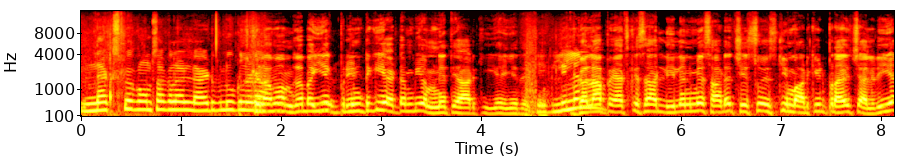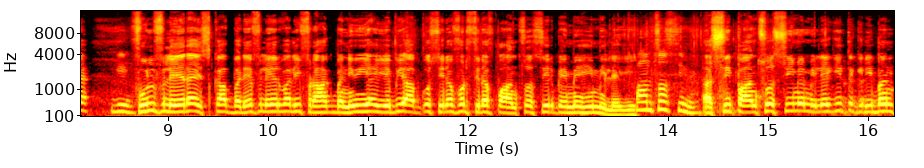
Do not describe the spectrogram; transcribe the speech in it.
नेक्स्ट पे कौन सा कलर लाइट ब्लू कलर अलावा हमजा भाई एक प्रिंट की आइटम भी हमने तैयार की है ये ठीक, देखो लीलन गला पैच के साथ लीलन में साढ़े छः सौ इसकी मार्केट प्राइस चल रही है। फुल फ्लेयर है इसका बड़े फ्लेयर वाली फ्राक बनी हुई है ये भी आपको सिर्फ़ और सिर्फ़ पाँच सौ अस्सी रुपये में ही मिलेगी। पाँच सौ अस्सी में? अस्सी पाँच सौ अस्सी में मिलेगी तकरीबन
